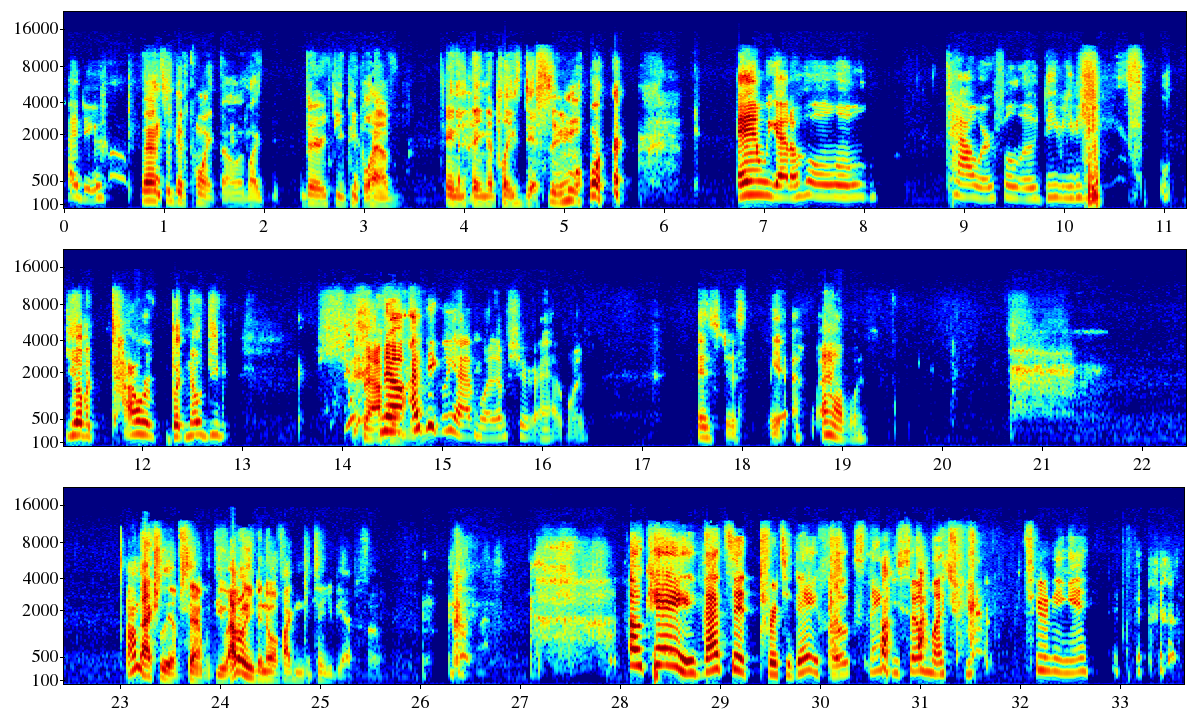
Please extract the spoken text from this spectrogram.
I do. That's a good point, though. Like, very few people have anything that plays discs anymore. and we got a whole tower full of DVDs. You have a tower, but no DVD. You no, me. I think we have one. I'm sure I have one. It's just, yeah, I have one. I'm actually upset with you. I don't even know if I can continue the episode. okay, that's it for today, folks. Thank you so much for tuning in.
